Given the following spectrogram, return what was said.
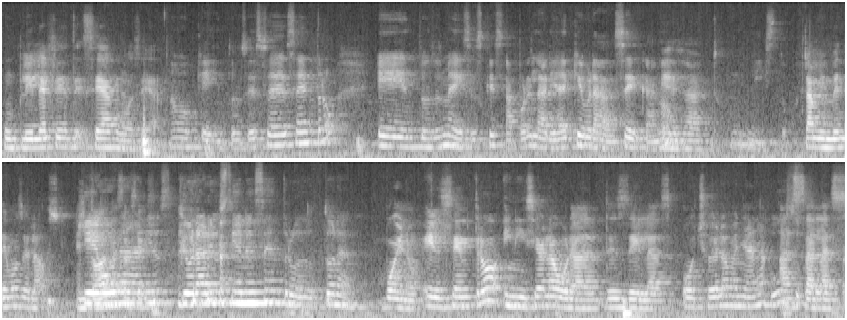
cumplirle al cliente sea como sea. Ok, entonces sede centro, eh, entonces me dices que está por el área de quebrada seca, ¿no? Exacto. Listo. También vendemos helados. ¿Qué horarios. ¿Qué horarios tiene el centro, doctora? Bueno, el centro inicia a laborar desde las 8 de la mañana hasta las temprano.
